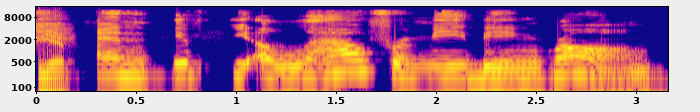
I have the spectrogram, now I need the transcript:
Yep. and if we allow for me being wrong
